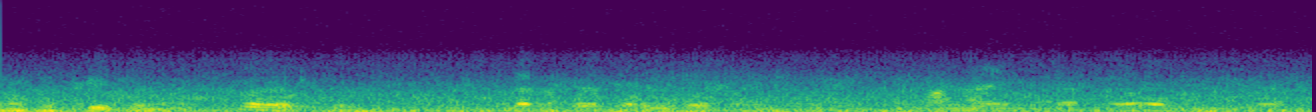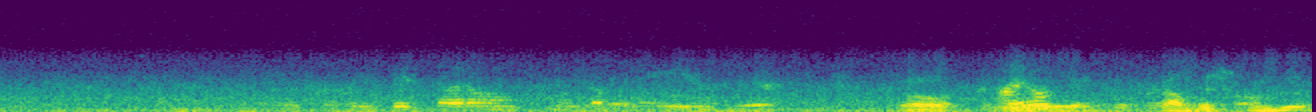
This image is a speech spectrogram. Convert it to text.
se Só que estava escondido.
